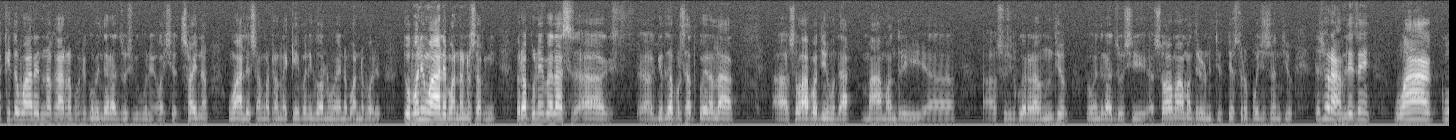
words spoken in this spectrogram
कि त उहाँहरूले नकार्नु पऱ्यो गोविन्दराज जोशीको कुनै हैसियत छैन। उहाँले सङ्गठनलाई केही पनि गर्नु भएन भन्नु पऱ्यो त्यो पनि उहाँले भन्न नसक्ने। र कुनै बेला गिरिजाप्रसाद कोइराला सभापति हुँदा महामन्त्री सुशील कोइराला हुनुहुन्थ्यो गोविन्दराज जोशी सहमहामन्त्री हुनुहुन्थ्यो तेस्रो पोजिसन थियो। त्यसो भएर हामीले चाहिँ उहाँको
